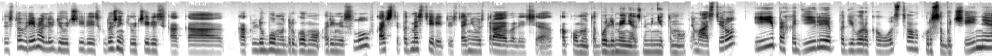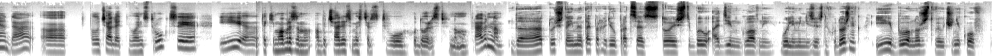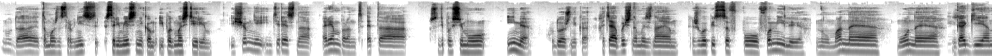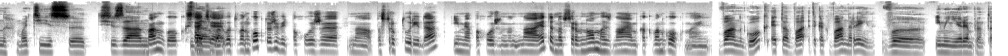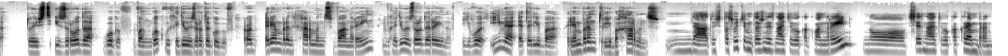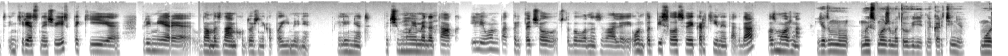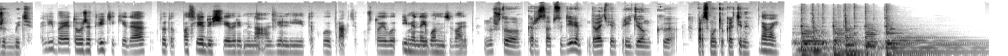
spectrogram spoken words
То есть в то время люди учились, художники учились как, а, как любому другому ремеслу в качестве подмастерий. То есть они устраивались э, к какому-то более-менее знаменитому мастеру и проходили под его руководством курс обучения, да, а, получали от него инструкции и э, таким образом обучались мастерству художественному. Правильно? Да, точно, именно так проходил процесс. То есть был один главный, более-менее известный художник, и было множество учеников. Ну да, это можно сравнить с, с ремесленником и подмастерьем. Еще мне интересно, Рембрандт — это, судя по всему, имя художника. Хотя обычно мы знаем живописцев по фамилии. Ну, Мане, Моне, Гоген, Матисс, э, Сезанн. Ван Гог. Да, Кстати, Ван- вот Ван Гог тоже ведь похоже на по структуре, да, имя похоже на, на это, но все равно мы знаем, как Ван Гог. Мы Ван Гог это, ва, это как Ван Рейн в имени Рембранта. То есть из рода Гогов. Ван Гог выходил из рода Гогов. Роб... Рембрандт Харменс Ван Рейн выходил из рода Рейнов. Его имя это либо Рембрандт, либо Харменс. Да, то есть, по сути, мы должны знать его как Ван Рейн, но все знают его как Рембрандт. Интересно, еще есть такие примеры, когда мы знаем художника по имени или нет? Почему именно так? Или он так предпочел, чтобы его называли? Он подписывал свои картины так, да? Возможно. Я думаю, мы сможем это увидеть на картине. Может быть. Либо это уже критики, да, кто-то в последующие времена ввели такую практику, что его именно его называли. Ну что, кажется, обсудили. Давай теперь перейдем к просмотру картины. Давай.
